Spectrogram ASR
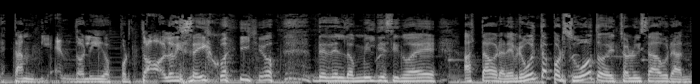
están bien dolidos por todo lo que se dijo ahí yo desde el 2019 hasta ahora. Le preguntan por su voto, de hecho, a Luisa Durán.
